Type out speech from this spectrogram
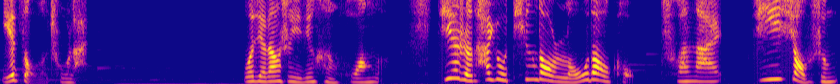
也走了出来。我姐当时已经很慌了，接着他又听到楼道口传来讥笑声，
